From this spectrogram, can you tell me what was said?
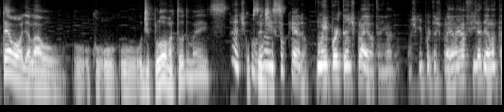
Até olha lá o, o, o, o, o diploma, tudo, mas. É, tipo, não é isso que eu quero. Não é importante para ela, tá ligado? Acho que o importante para ela é a filha dela tá.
